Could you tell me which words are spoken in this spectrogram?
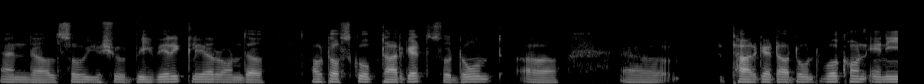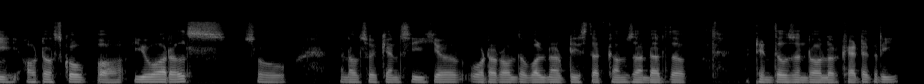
And also you should be very clear on the out of scope target. So don't uh, uh, target or don't work on any out of scope uh, URLs so and also you can see here what are all the vulnerabilities that comes under the $10,000 category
